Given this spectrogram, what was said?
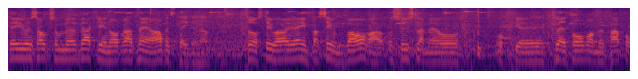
Det är ju en sak som eh, verkligen har dragit ner arbetstiderna. Förr stod här ju en person bara och sysslade med att och, eh, klä former med papper.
